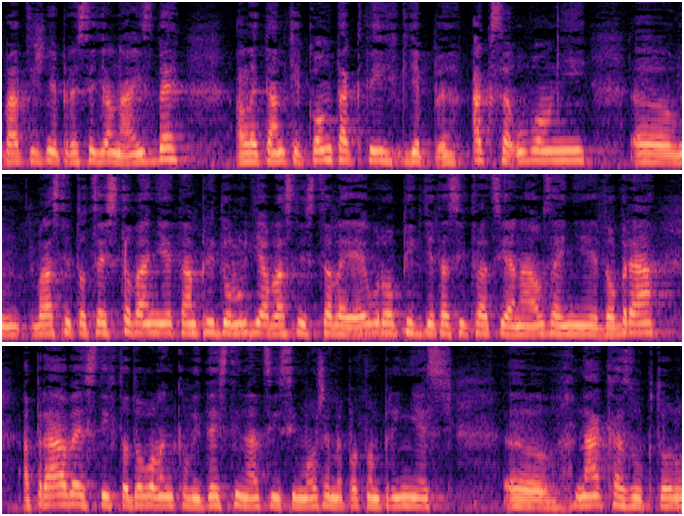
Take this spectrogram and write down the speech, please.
dva týždne presedel na izbe, ale tam tie kontakty, kde ak sa uvoľní e, vlastne to cestovanie, tam prídu ľudia vlastne z celej Európy, kde tá situácia naozaj nie je dobrá a práve z týchto dovolenkových destinácií si môžeme potom priniesť E, nákazu, ktorú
